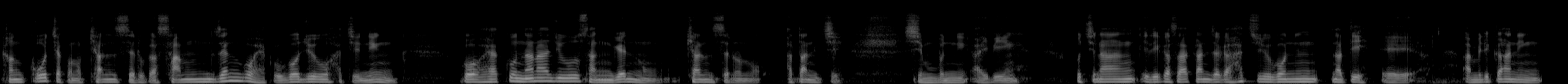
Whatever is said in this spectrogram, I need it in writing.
観光客のキャンセルが3558人。573件のキャンセルのあたんち新聞にあいびんうちなん入りかさ患者が85人なって、えー、アメリカ人、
